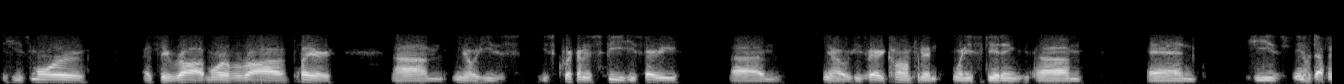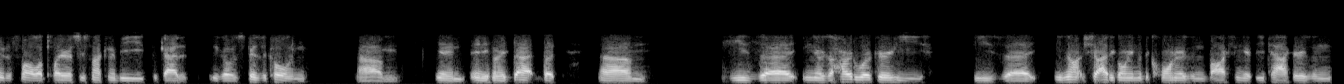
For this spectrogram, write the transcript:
he's more, I'd say, raw, more of a raw player. Um, you know, he's he's quick on his feet. He's very, um, you know, he's very confident when he's skating, um, and he's you know definitely the smaller player, so he's not going to be the guy that you know, goes physical and um, and anything like that. But um, he's uh, you know he's a hard worker. He's he's uh, he's not shy to going into the corners and boxing at the attackers and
